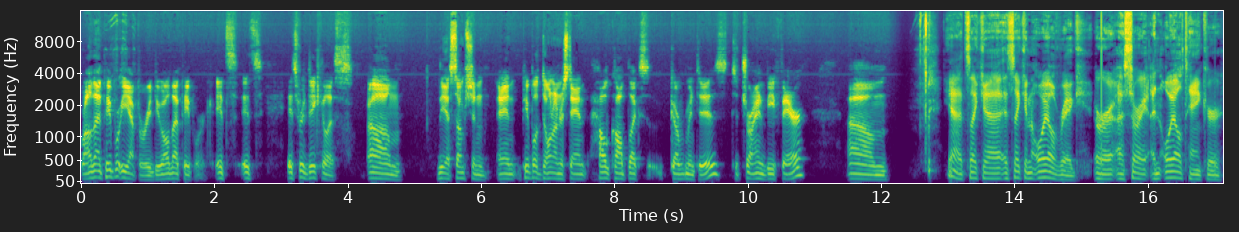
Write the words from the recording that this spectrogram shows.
well, that paper you have to redo all that paperwork. It's it's it's ridiculous. Um, the assumption, and people don't understand how complex government is to try and be fair. Um, Yeah, it's like a, it's like an oil rig or uh sorry, an oil tanker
